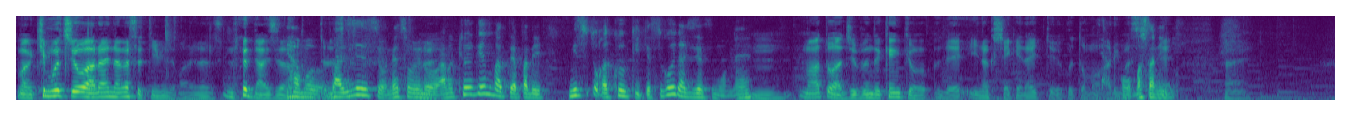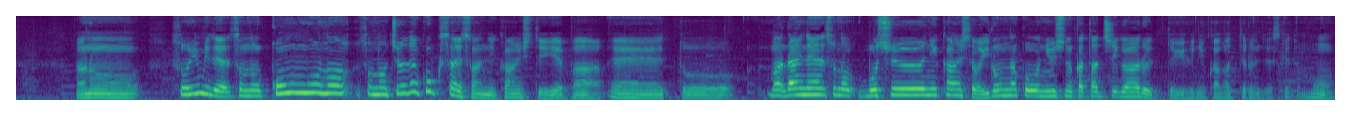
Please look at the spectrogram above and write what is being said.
まあ気持ちを洗い流すっていう意味でもあれなんですね。大事だいやもう大事ですよねそういうの、はい、あの教育現場ってやっぱり水とか空気ってすごい大事ですもんね、うん。まあ、あとは自分で謙虚でいなくちゃいけないということもありますし、ね、まさに、はい、あのそういう意味でその今後のその千代田国際さんに関して言えば、えーとまあ、来年、その募集に関してはいろんなこう入試の形があるというふうに伺ってるんですけども、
